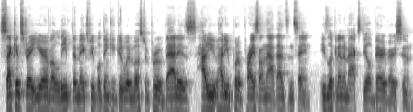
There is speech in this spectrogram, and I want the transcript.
second straight year of a leap that makes people think he could win Most Improved. That is how do you how do you put a price on that? That's insane. He's looking at a max deal very very soon.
